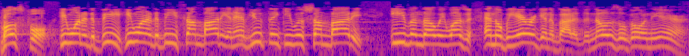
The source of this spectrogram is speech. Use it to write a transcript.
Boastful. He wanted to be, he wanted to be somebody and have you think he was somebody, even though he wasn't. And they'll be arrogant about it. The nose will go in the air.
